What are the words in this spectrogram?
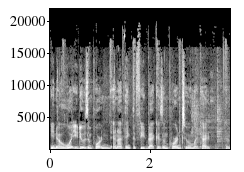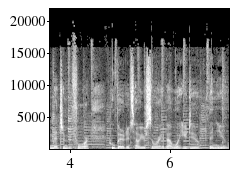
you know, what you do is important, and I think the feedback is important too. And like I have mentioned before, who better to tell your story about what you do than you?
